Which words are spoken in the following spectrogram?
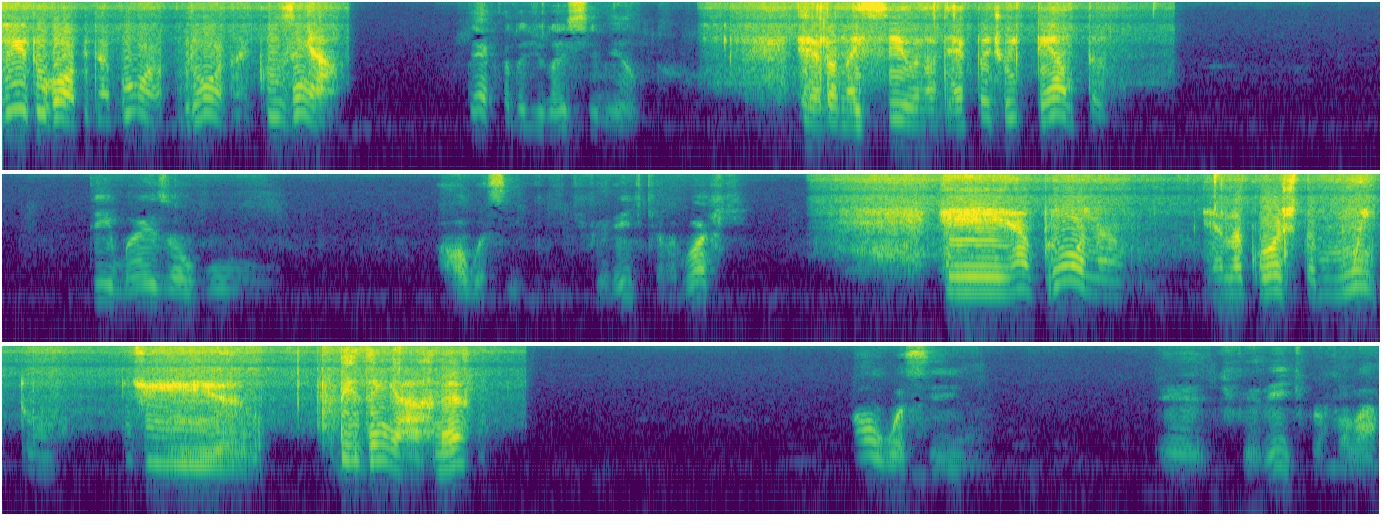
Diz do Rob, da boa Bruna, é cozinhar. Década de nascimento. Ela nasceu na década de 80. Tem mais algum. algo assim diferente que ela goste? É, a Bruna, ela gosta muito de desenhar, né? Algo assim é, diferente para falar?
